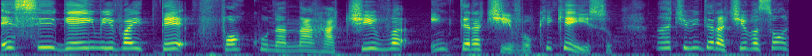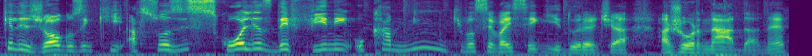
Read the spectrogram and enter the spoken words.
esse game vai ter foco na narrativa interativa. O que, que, é isso? Narrativa interativa são aqueles jogos em que as suas escolhas definem o caminho que você vai seguir durante a, a jornada, né?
